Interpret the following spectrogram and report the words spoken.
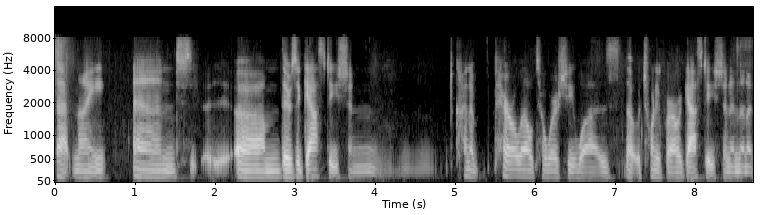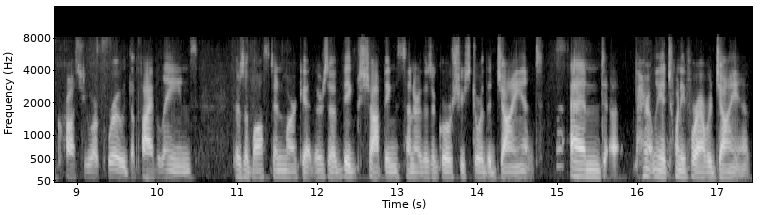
that night, and um, there's a gas station kind of parallel to where she was, that 24 hour gas station. And then across York Road, the five lanes, there's a Boston market, there's a big shopping center, there's a grocery store, the Giant, and uh, apparently a 24 hour Giant.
